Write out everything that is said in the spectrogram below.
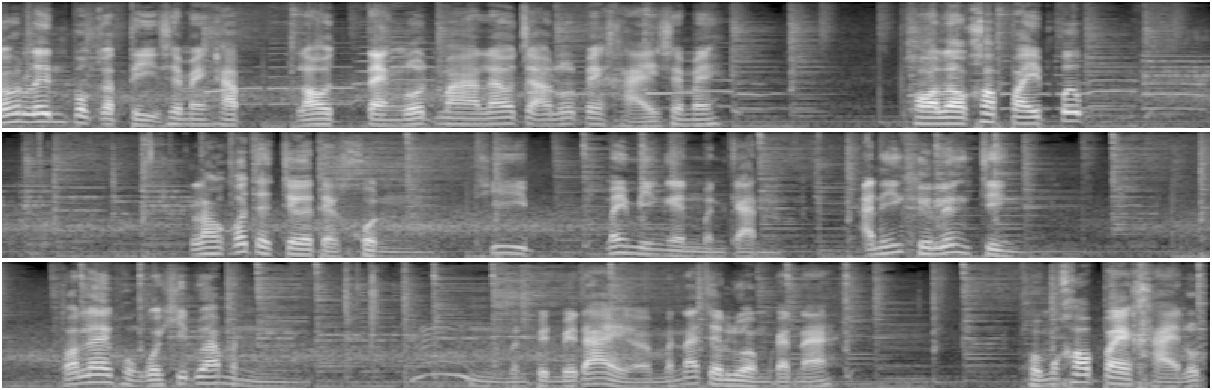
ก็เล่นปกติใช่ไหมครับ เราแต่งรถมาแล้วจะเอารถไปขายใช่ไหม พอเราเข้าไปปุ๊บ เราก็จะเจอแต่คนที่ ไม่มีเงินเหมือนกัน อันนี้คือเรื่องจริง ตอนแรกผมก็คิดว่ามันมันเป็นไปได้เหรอมันน่าจะรวมกันนะ ผมเข้าไปขายรถ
